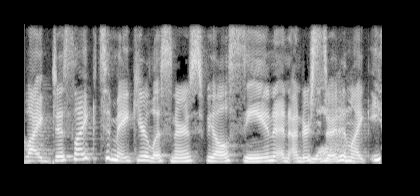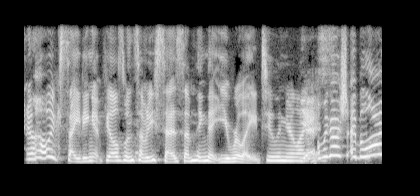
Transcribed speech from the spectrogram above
Like, just like to make your listeners feel seen and understood. Yeah. And like, you know how exciting it feels when somebody says something that you relate to and you're like, yes. oh my gosh, I belong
